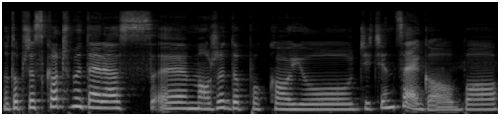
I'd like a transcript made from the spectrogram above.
No to przeskoczmy teraz e, może do pokoju dziecięcego, bo,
